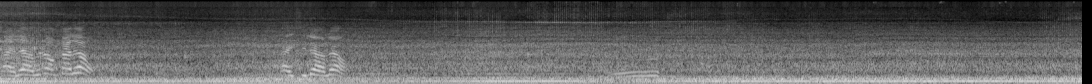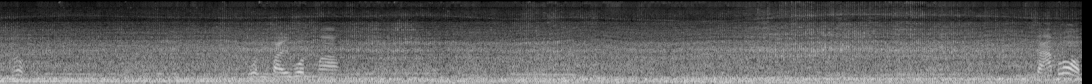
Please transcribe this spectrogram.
ใกล้แล้วพี่น้องใกล้แล้วใกล้สิแล้วแล้ววนไปวนมา สาม รอบ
